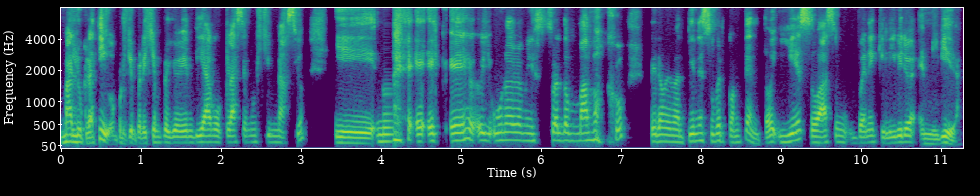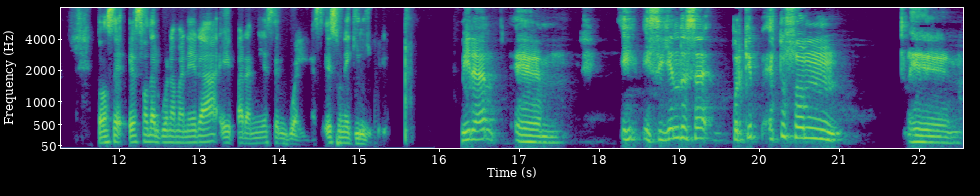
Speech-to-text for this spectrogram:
más lucrativo, porque por ejemplo yo hoy en día hago clase en un gimnasio y es, uno de mis sueldos más bajos, pero me mantiene súper contento y eso hace un buen equilibrio en mi vida. Entonces eso de alguna manera eh, para mí es el wellness, es un equilibrio. Mira, em, y, siguiendo esa, porque estos son, eh,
